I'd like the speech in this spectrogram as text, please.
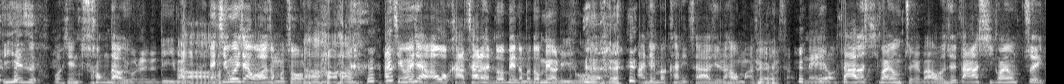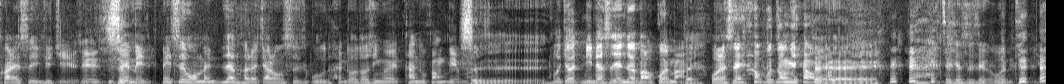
第一件事我先冲到有人的地方。哎，请问一下我要怎么做？啊，请问一下啊，我卡插了很多遍，怎么都没有理我？啊，你有没有看你插下去的号码是多少？没有，大家都习惯用嘴巴问，所以大家习惯用最快的事情去解决这件事。所以每每次我们任何的交通事故，很多都是因为贪图方便嘛。是是是。我觉得你的时间最宝贵嘛。对。我的时间都不重要。对对对。哎，这就是这个问题。对。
